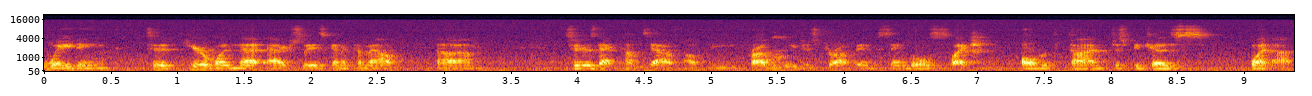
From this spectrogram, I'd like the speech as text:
waiting to hear when that actually is going to come out. Um, as soon as that comes out, I'll be probably just dropping singles like all the time, just because why not?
